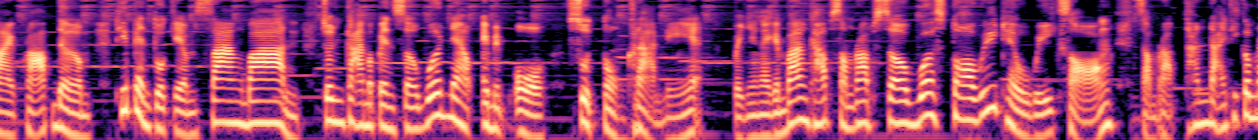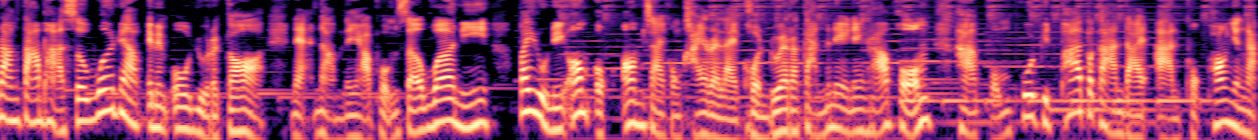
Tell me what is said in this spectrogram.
Minecraft เดิม ที่เป็นตัวเกมสร้างบ้าน จนกลายมาเป็นเซิร์ฟเวอร์แนว MMO สุดโต่งขนาดนี้ เป็นยังไงกันบ้างครับสำหรับเซิร์ฟเวอร์ Storytel Week 2สำหรับท่านใดที่กำลังตามหาเซิร์ฟเวอร์แนว MMO อยู่ล้วก็ แนะนำนะครับผมเซิร์ฟเวอร์นี้ไปอยู่ในอ้อมอกอ้อมใจของใครหลาย ๆ คนด้วยละกันนั่นเองนะครับผม หากผมพูดผิดพลาดประการใดอ่านผกพร่องยังไง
